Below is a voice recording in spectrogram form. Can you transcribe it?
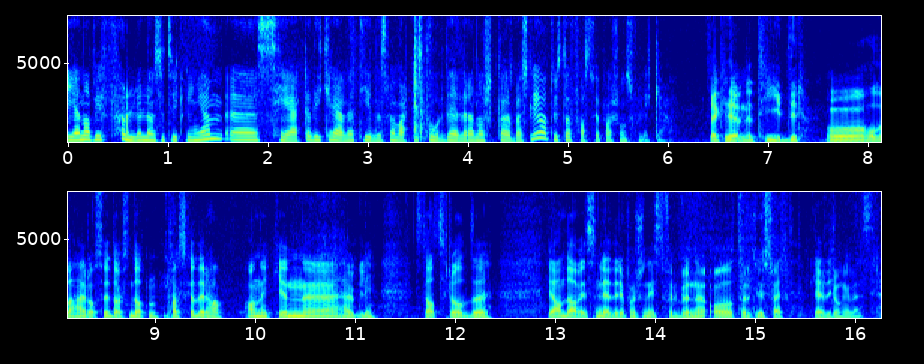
igjen, at vi følger lønnsutviklingen, uh, ser til de krevende tidene som har vært i store deler av norsk arbeidsliv, og at vi står fast ved pensjonsforliket. Det er krevende tider å holde her også i Dagsnytt 18. Takk skal dere ha. Anniken eh, Hauglie, statsråd eh, Jan Davidsen, leder i Pensjonistforbundet, og Tore Tusveit, leder i Unge Venstre.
